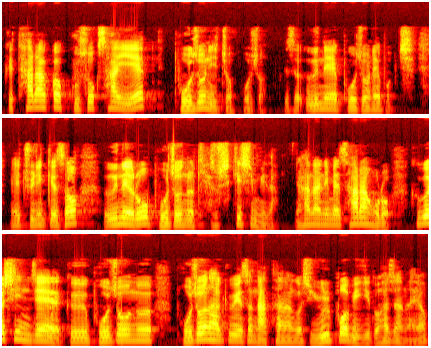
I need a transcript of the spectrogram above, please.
그 타락과 구속 사이에 보존이 있죠, 보존. 그래서 은혜 보존의 법칙. 예, 주님께서 은혜로 보존을 계속 시키십니다. 하나님의 사랑으로. 그것이 이제 그 보존을, 보존하기 위해서 나타난 것이 율법이기도 하잖아요.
